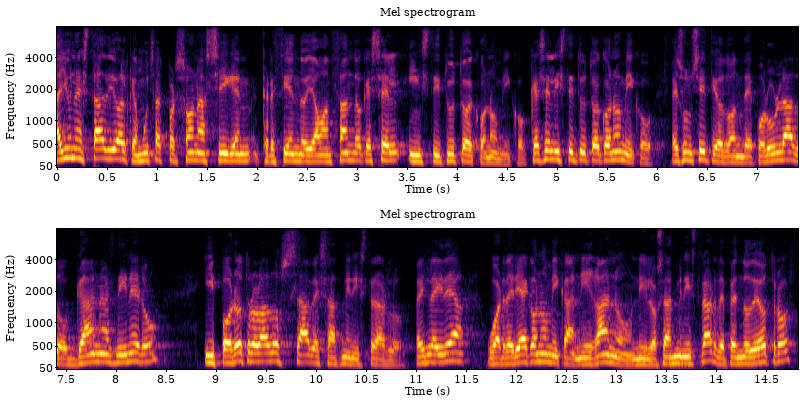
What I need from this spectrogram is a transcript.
Hay un estadio al que muchas personas siguen creciendo y avanzando, que es el Instituto Económico. ¿Qué es el Instituto Económico? Es un sitio donde, por un lado, ganas dinero y, por otro lado, sabes administrarlo. ¿Veis la idea? Guardería económica, ni gano ni lo sé administrar, dependo de otros.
